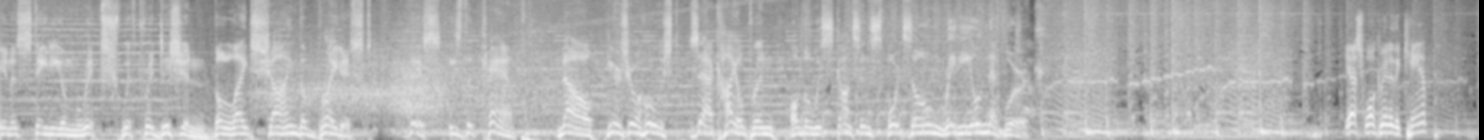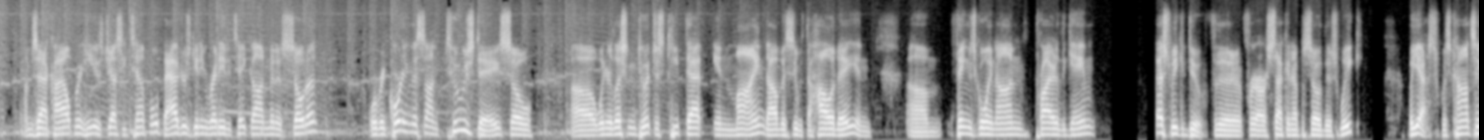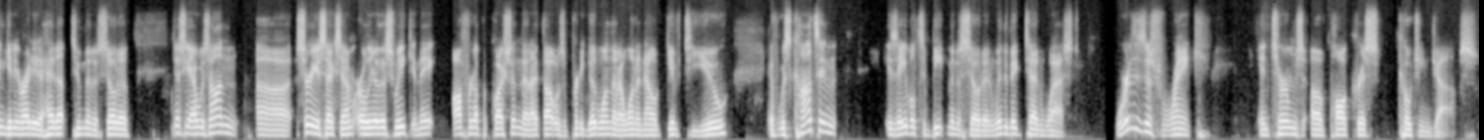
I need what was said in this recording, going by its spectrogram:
In a stadium rich with tradition, the lights shine the brightest. This is the camp. Now, here's your host, Zach Heilprin, on the Wisconsin Sports Zone Radio Network. Yes, welcome into the camp. I'm Zach Heilprin. He is Jesse Temple. Badgers getting ready to take on Minnesota. We're recording this on Tuesday, so uh, when you're listening to it, just keep that in mind. Obviously, with the holiday and um, things going on prior to the game. Best we could do for the for our second episode this week. But yes, Wisconsin getting ready to head up to Minnesota. Jesse, I was on uh, Sirius XM earlier this week, and they offered up a question that I thought was a pretty good one that I want to now give to you. If Wisconsin is able to beat Minnesota and win the Big Ten West, where does this rank in terms of Paul Chryst coaching jobs?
